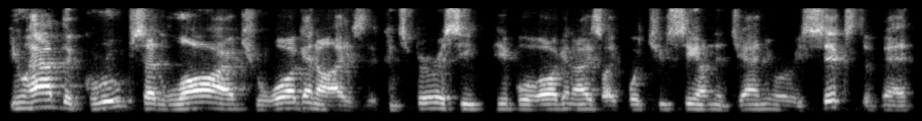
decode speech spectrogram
You have the groups at large who organize the conspiracy people who organize, like what you see on the January 6th event,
